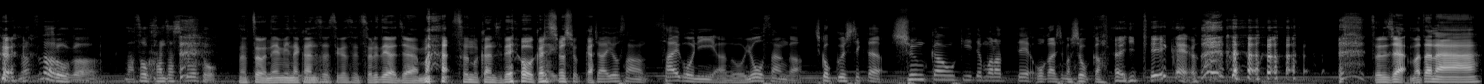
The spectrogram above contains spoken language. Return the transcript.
夏だろうが夏を感じさせてくれと夏をねみんな感じさせてください。それではじゃあまあその感じでお別れしましょうか、じゃあようさん最後にあのようさんが遅刻してきた瞬間を聞いてもらってお別れしましょうか。最低かよ。それじゃあまたな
